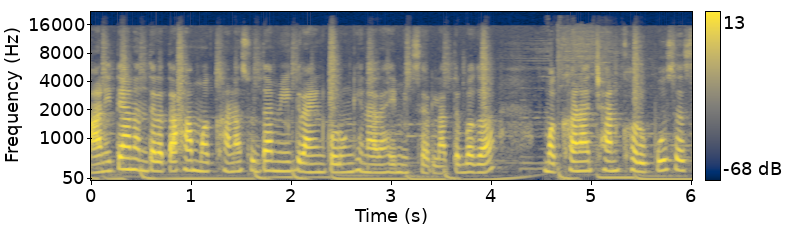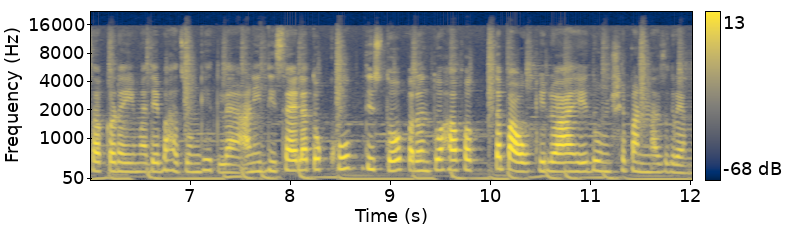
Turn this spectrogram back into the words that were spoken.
आणि त्यानंतर आता हा मखाणासुद्धा मी ग्राइंड करून घेणार आहे मिक्सरला तर बघा मखाणा छान खरपूस असा कढईमध्ये भाजून घेतला आहे आणि दिसायला तो खूप दिसतो परंतु हा फक्त पाव किलो आहे दोनशे पन्नास ग्रॅम.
